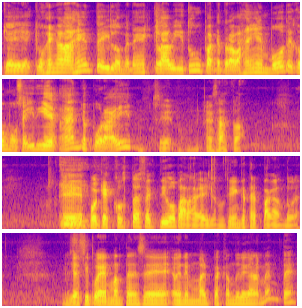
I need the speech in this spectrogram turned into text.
Que cogen a la gente y lo meten en esclavitud para que trabajen en bote como 6, 10 años por ahí. Sí, exacto. Eh, porque es costo efectivo para ellos, no tienen que estar pagándole. Y así pueden mantenerse en el mar pescando ilegalmente.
